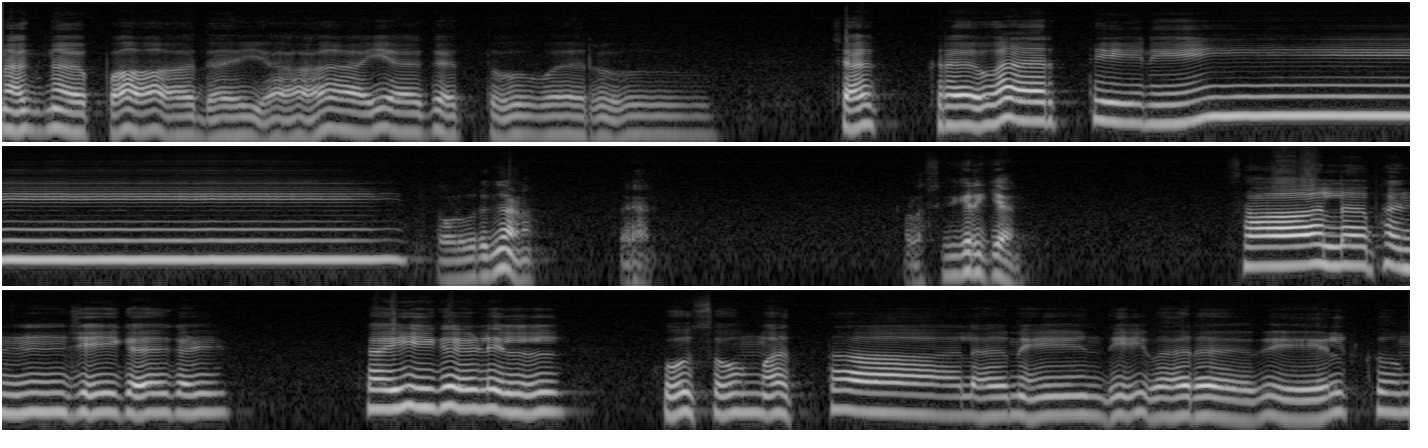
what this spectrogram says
നഗ്നപാതയായകത്തു വരൂ ചക്രവർത്തിനി ഒരുങ്ങാണ്. വരാൻ. അവളെ സ്വീകരിക്കാൻ. സാലഭഞ്ജികകൾ കൈകളിൽ കുസുമത്താലമേന്തി വരവേൽക്കും.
